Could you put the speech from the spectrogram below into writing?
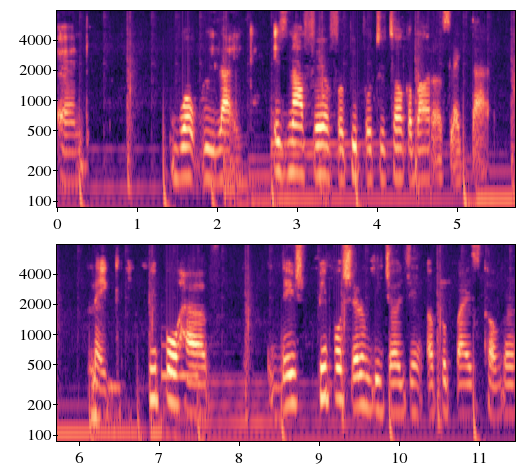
and what we like. It's not fair for people to talk about us like that. Like people have they sh- people shouldn't be judging a book by its cover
